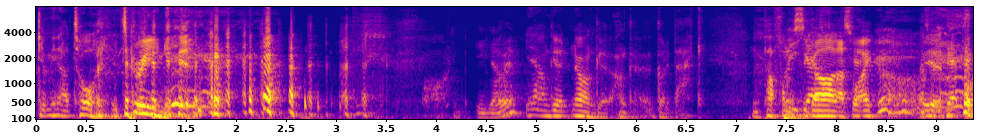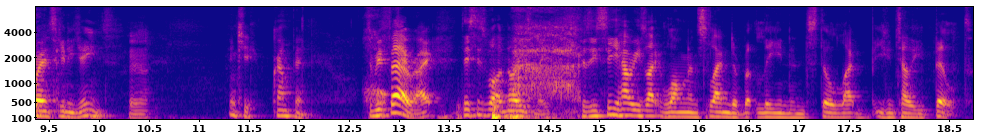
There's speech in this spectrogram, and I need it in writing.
get me that toy. It's green. you going? yeah, I'm good. No, I'm good. I'm good. I got it back. You puff on the you cigar. get- That's why. That's what you get for wearing skinny jeans. Yeah. Thank you. Cramping. To be fair, right, this is what annoys me because you see how he's like long and slender but lean and still like you can tell he's built.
